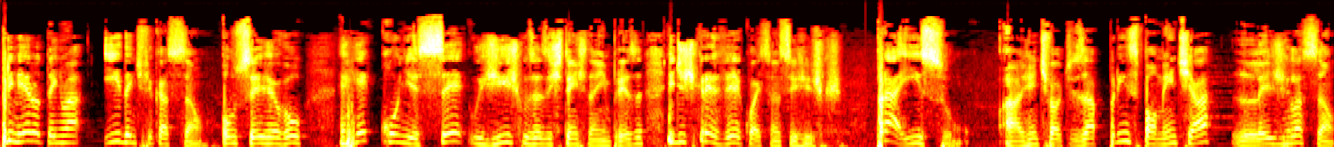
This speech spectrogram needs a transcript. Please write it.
Primeiro, eu tenho a identificação, ou seja, eu vou reconhecer os riscos existentes na empresa e descrever quais são esses riscos. Para isso, a gente vai utilizar principalmente a legislação.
